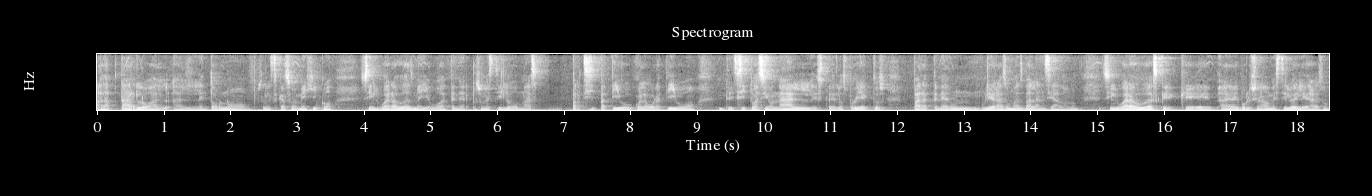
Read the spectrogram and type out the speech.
adaptarlo al, al entorno, pues en este caso de México, sin lugar a dudas me llevó a tener pues un estilo más participativo, colaborativo, de, situacional este, de los proyectos para tener un, un liderazgo más balanceado. ¿no? sin lugar a dudas que, ha evolucionado mi estilo de liderazgo.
